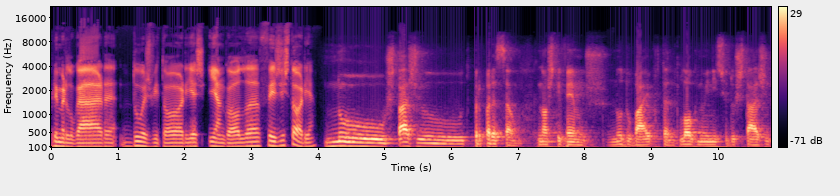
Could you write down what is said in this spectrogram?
Primeiro lugar, duas vitórias e Angola fez história. No estágio de preparação que nós tivemos no Dubai, portanto, logo no início do estágio,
